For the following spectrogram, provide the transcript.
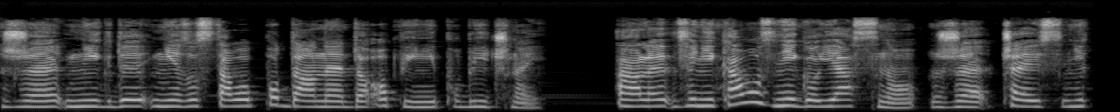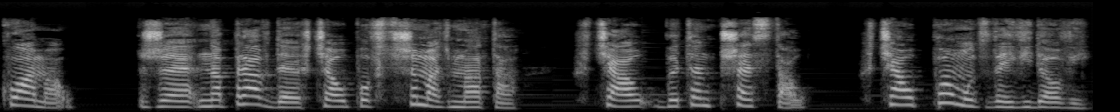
że nigdy nie zostało podane do opinii publicznej. Ale wynikało z niego jasno, że Chase nie kłamał, że naprawdę chciał powstrzymać Mata, chciał, by ten przestał, chciał pomóc Davidowi.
